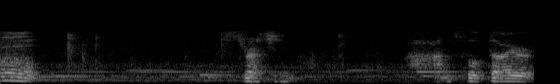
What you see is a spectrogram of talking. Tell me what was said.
Stretching. I'm so tired.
